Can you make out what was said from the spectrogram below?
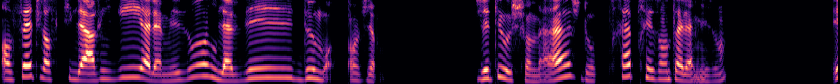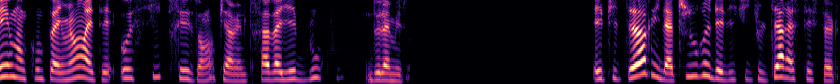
En fait, lorsqu'il est arrivé à la maison, il avait deux mois environ. J'étais au chômage, donc très présente à la maison. Et mon compagnon était aussi présent car il travaillait beaucoup de la maison. Et Peter, il a toujours eu des difficultés à rester seul.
